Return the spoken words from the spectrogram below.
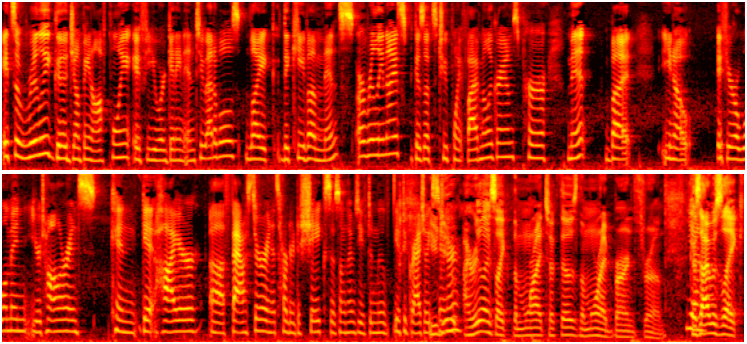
it's a really good jumping off point if you are getting into edibles. Like the Kiva mints are really nice because that's 2.5 milligrams per mint. But, you know, if you're a woman, your tolerance can get higher uh, faster and it's harder to shake. So sometimes you have to move, you have to graduate You sooner. do. I realized like the more I took those, the more I burned through them. Because Yeah. I was like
